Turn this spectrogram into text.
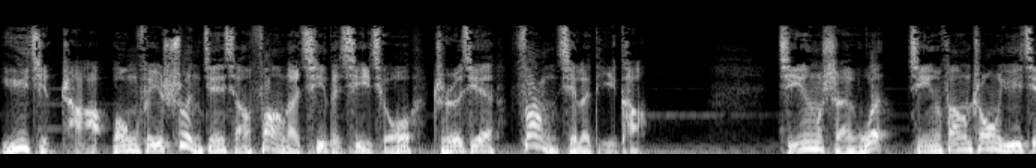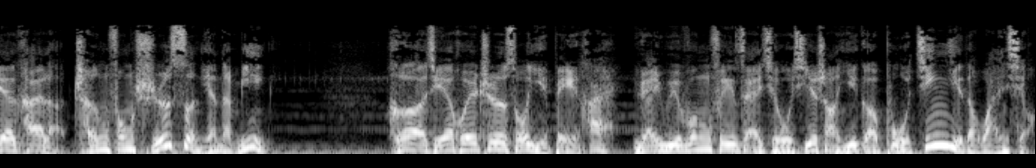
与警察，翁飞瞬间像放了气的气球，直接放弃了抵抗。经审问，警方终于揭开了尘封十四年的秘密：贺杰辉之所以被害，源于翁飞在酒席上一个不经意的玩笑。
